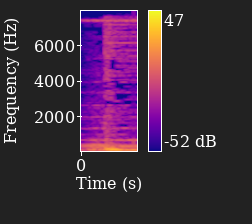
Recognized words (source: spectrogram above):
you.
